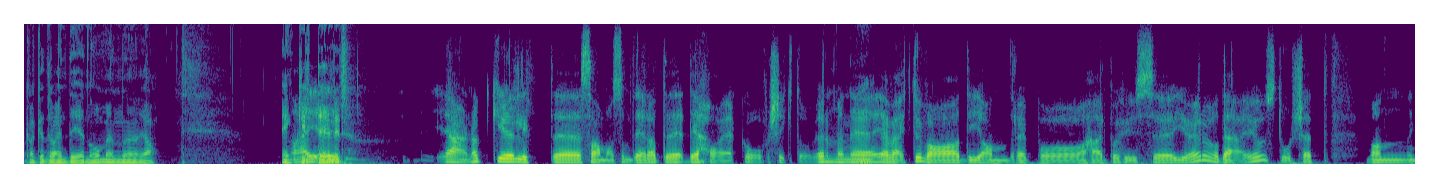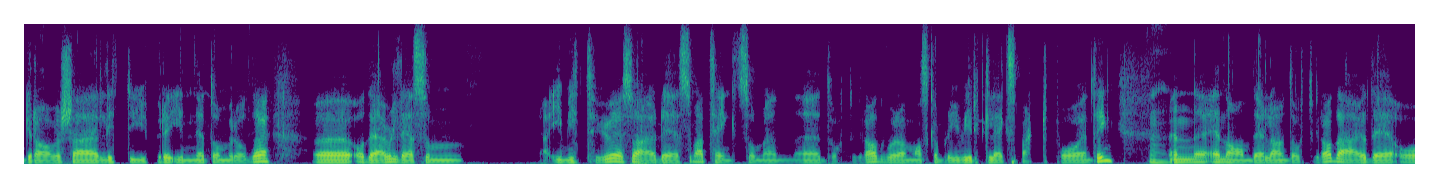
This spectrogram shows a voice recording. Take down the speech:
Kan ikke dra inn det nå, men ja. Enkeltdeler. Jeg er nok litt uh, samme som dere, at det, det, har jeg ikke oversikt over. Men jeg, mm. jeg veit jo hva de andre på, her på huset gjør, og det er jo stort sett man graver seg litt dypere inn i et område. Uh, og det er vel det som ja, I mitt hue så er det som er tenkt som en uh, doktorgrad, hvor man skal bli virkelig ekspert på en ting. Mm. Men en annen del av en doktorgrad er jo det å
